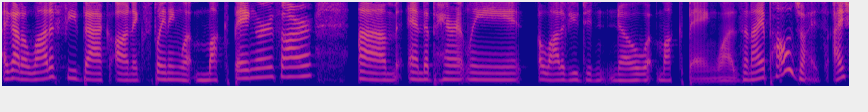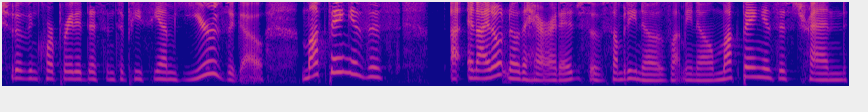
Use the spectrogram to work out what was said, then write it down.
I got a lot of feedback on explaining what mukbangers are. Um, and apparently a lot of you didn't know what mukbang was. And I apologize. I should have incorporated this into PCM years ago. Mukbang is this uh, and I don't know the heritage, so if somebody knows, let me know. Mukbang is this trend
